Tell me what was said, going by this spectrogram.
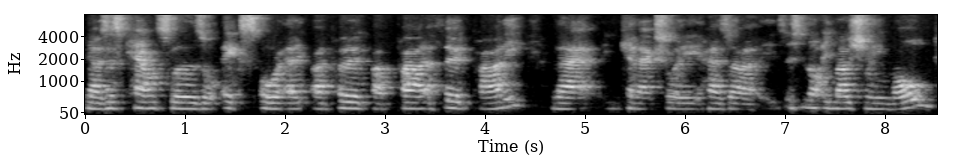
you know, as counsellors or ex or a, a, third, a part, a third party that can actually has a is not emotionally involved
